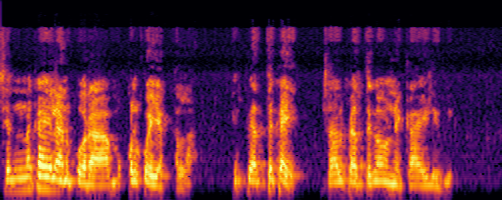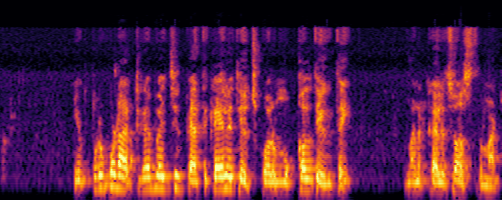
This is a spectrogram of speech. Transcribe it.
చిన్న కాయలు అనుకోరా ముక్కలు కొయ్యక్కల్లా ఇది పెద్ద కాయ చాలా పెద్దగా ఉన్నాయి కాయలు ఇవి. ఎప్పుడు కూడా అట్టుగా బజ్జి పెద్ద కాయలు తెచ్చుకోవాలి ముక్కలు తెగుతాయి. మనకు కలిసి వస్తుందన్నమాట.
